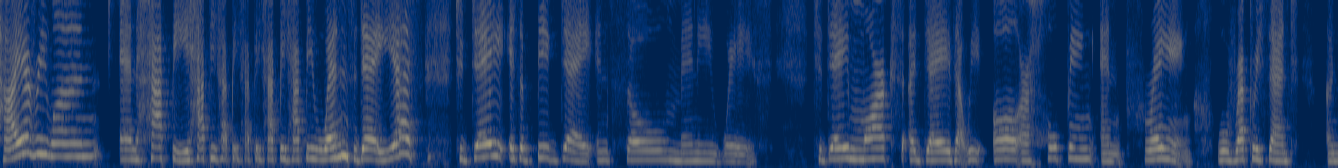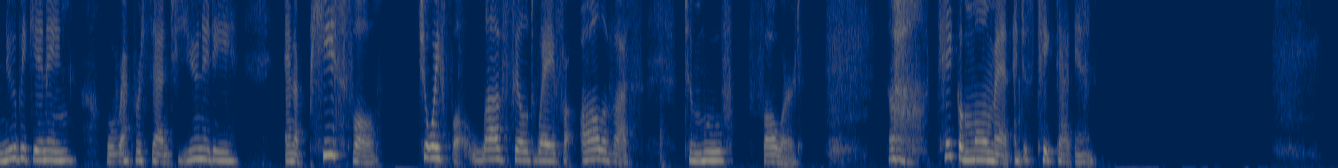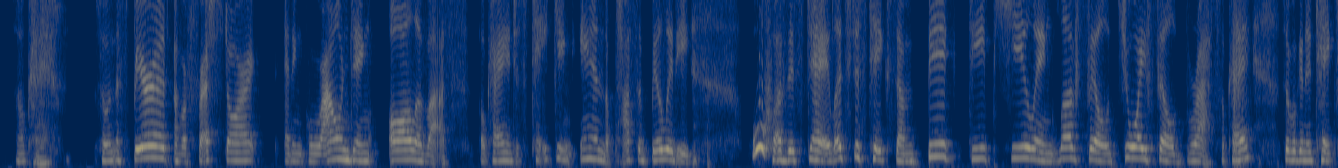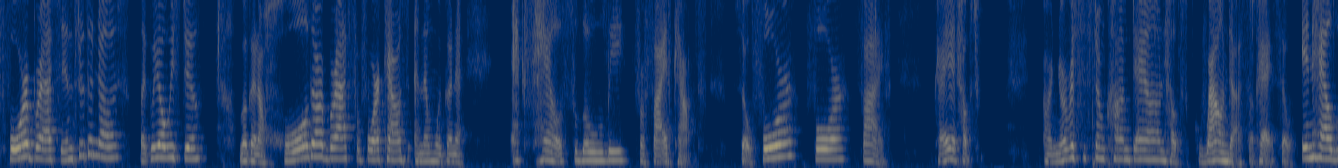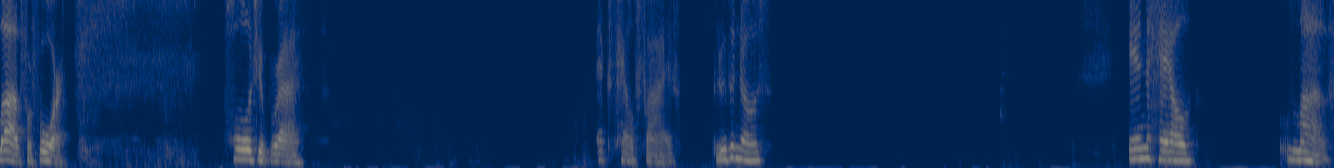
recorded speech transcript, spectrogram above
Hi, everyone, and happy, happy, happy, happy, happy, happy Wednesday. Yes, today is a big day in so many ways. Today marks a day that we all are hoping and praying will represent a new beginning, will represent unity and a peaceful joyful, love filled way for all of us to move forward. Oh, take a moment and just take that in. Okay. So, in the spirit of a fresh start and in grounding all of us, okay, and just taking in the possibility whew, of this day, let's just take some big deep, healing, love filled, joy filled breaths. Okay. So we're going to take four breaths in through the nose, like we always do. We're going to hold our breath for four counts, and then we're going to exhale slowly for five counts. So four, four, five. Okay. It helps our nervous system calm down, helps ground us. Okay. So inhale love for four. Hold your breath. Exhale five through the nose. Inhale love.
